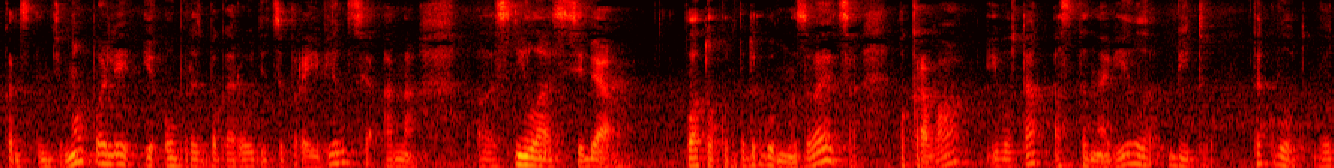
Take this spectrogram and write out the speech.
в Константинополе, и образ Богородицы проявился, она а, сняла с себя платок, он по-другому называется, покрова, и вот так остановила битву. Так вот, вот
